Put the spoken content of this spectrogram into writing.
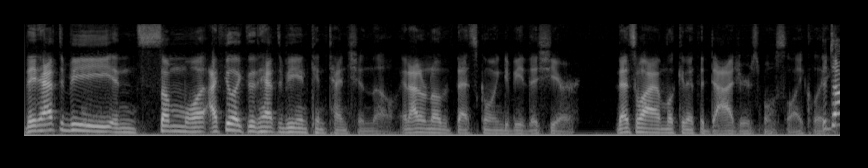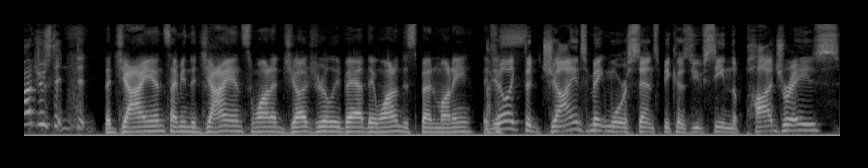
they'd have to be in somewhat. I feel like they'd have to be in contention though, and I don't know that that's going to be this year. That's why I'm looking at the Dodgers most likely. The Dodgers. did- did- The Giants. I mean, the Giants wanted Judge really bad. They wanted to spend money. They I feel like the Giants make more sense because you've seen the Padres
